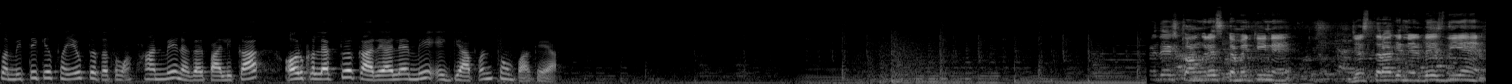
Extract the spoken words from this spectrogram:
समिति के संयुक्त तत्वावधान में नगर पालिका और कलेक्टर कार्यालय में एक ज्ञापन सौंपा गया। प्रदेश कांग्रेस कमेटी ने जिस तरह के निर्देश दिए हैं,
